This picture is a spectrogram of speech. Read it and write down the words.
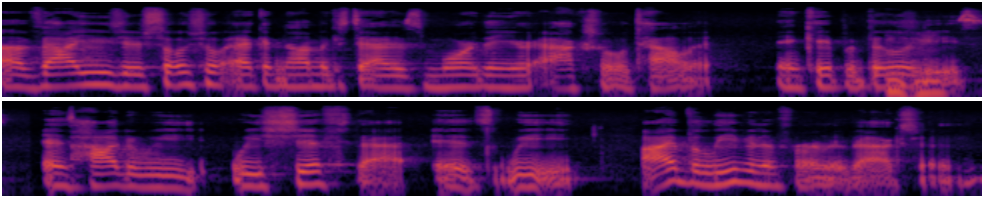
uh, values your social economic status more than your actual talent and capabilities. Mm-hmm. And how do we we shift that? Is we I believe in affirmative action.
